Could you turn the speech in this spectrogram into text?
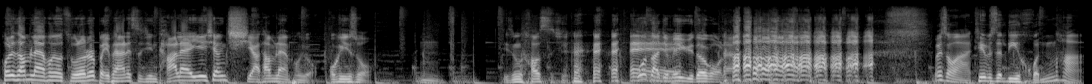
或者他们男朋友做了点背叛的事情，他呢也想气下他们男朋友。我跟你说，嗯，这种好事情我咋就没遇到过呢？为什么啊？特别是离婚哈，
